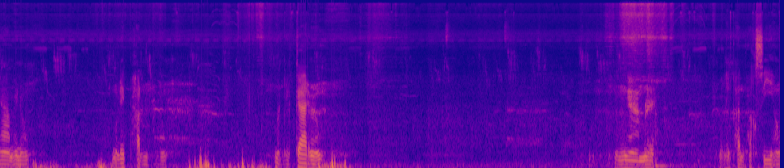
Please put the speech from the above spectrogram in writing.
งามพี่น้องเมล็ดพันธุ์พี่น้องบรรยากาศพี่น้อง งามเลยบริพันธ์ผักซีเฮา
